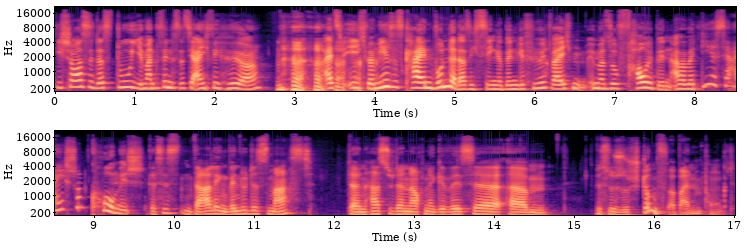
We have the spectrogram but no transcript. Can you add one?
die Chance, dass du jemanden findest, ist ja eigentlich viel höher als ich. Bei mir ist es kein Wunder, dass ich Single bin, gefühlt, weil ich immer so faul bin. Aber bei dir ist ja eigentlich schon komisch. Das ist ein Darling, wenn du das machst, dann hast du dann auch eine gewisse, ähm, bist du so stumpf ab einem Punkt.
